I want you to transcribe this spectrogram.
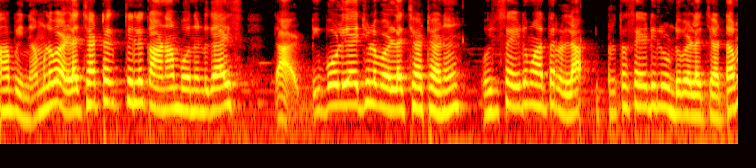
ആ പിന്നെ നമ്മൾ വെള്ളച്ചാട്ടത്തിൽ കാണാൻ പോകുന്നുണ്ട് ഗായ്സ് അടിപൊളിയായിട്ടുള്ള വെള്ളച്ചാട്ടമാണ് ഒരു സൈഡ് മാത്രമല്ല ഇപ്പുറത്തെ സൈഡിലും ഉണ്ട് വെള്ളച്ചാട്ടം.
